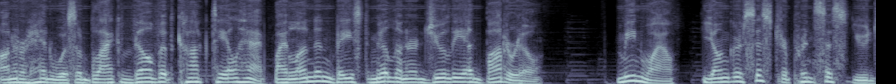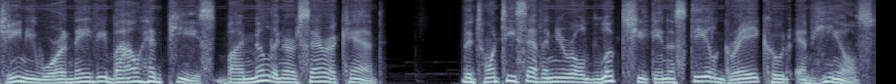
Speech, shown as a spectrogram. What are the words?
On her head was a black velvet cocktail hat by London-based milliner Juliette Botterill. Meanwhile, younger sister Princess Eugenie wore a navy bow headpiece by milliner Sarah Kent. The 27-year-old looked chic in a steel grey coat and heels.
